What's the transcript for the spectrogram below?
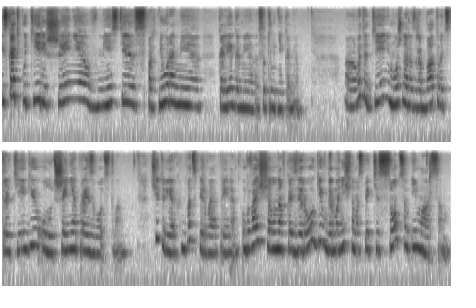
искать пути решения вместе с партнерами, коллегами, сотрудниками. А, в этот день можно разрабатывать стратегию улучшения производства. Четверг, 21 апреля. Убывающая луна в Козероге в гармоничном аспекте с Солнцем и Марсом.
